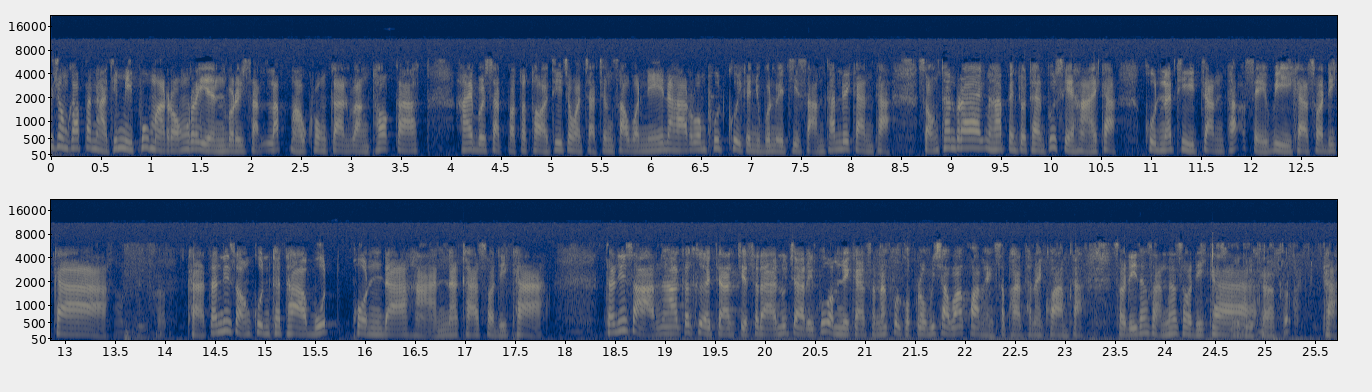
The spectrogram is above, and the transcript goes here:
ผู้ชมครับปัญหาที่มีผู้มาร้องเรียนบริษัทรับเหมาโครงการวางท่อก๊าซให้บริษัทปตทที่จังหวัดฉะเชิงเซาวันนี้นะคะร่วมพูดคุยกันอยู่บนเวที 3 ท่านด้วยกันค่ะสองท่านแรกนะคะเป็นตัวแทนผู้เสียหายค่ะ คุณนาทีจันทเสวีค่ะ สวัสดีค่ะครับดีครับค่ะ ท่านที่สองคุณคทาวุฒิพลดาหารนะคะ สวัสดีค่ะท่านที่สามนะคะก็คืออาจารย์เจษดาอนุจารีผู้อำนวยการสำนักฝึกอบรมวิชาว่าความแห่งสภาทนายความค่ะ สวัสดีทั้งสามท่านสวัสดีค่ะสวัสดีครับค่ะ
